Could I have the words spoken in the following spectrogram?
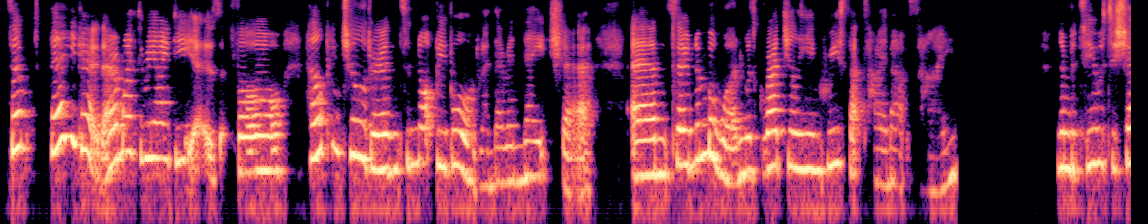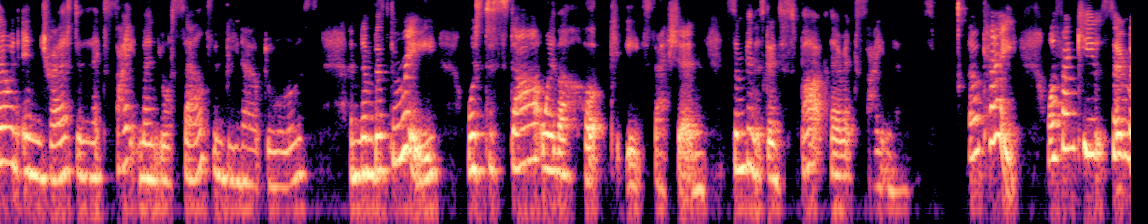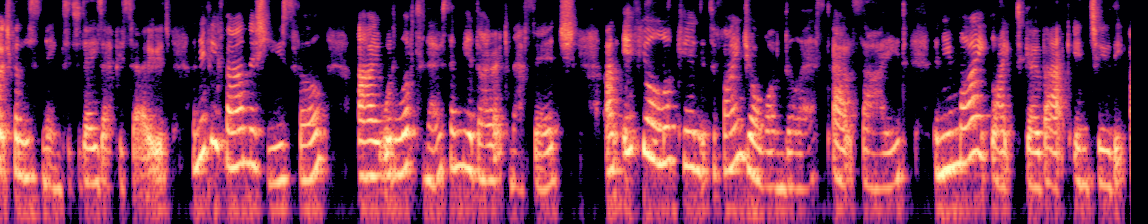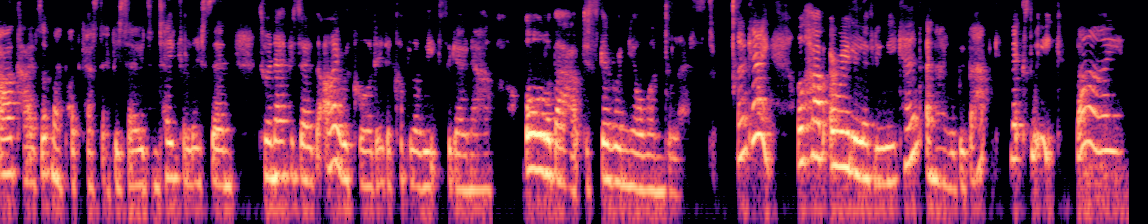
So there you go. There are my three ideas for helping children to not be bored when they're in nature. Um, so number one was gradually increase that time outside. Number two was to show an interest and an excitement yourself in being outdoors. And number three was to start with a hook each session, something that's going to spark their excitement. Okay, well, thank you so much for listening to today's episode. And if you found this useful, I would love to know. Send me a direct message. And if you're looking to find your Wanderlist outside, then you might like to go back into the archives of my podcast episodes and take a listen to an episode that I recorded a couple of weeks ago now, all about discovering your Wanderlist. Okay, well, have a really lovely weekend, and I will be back next week. Bye.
